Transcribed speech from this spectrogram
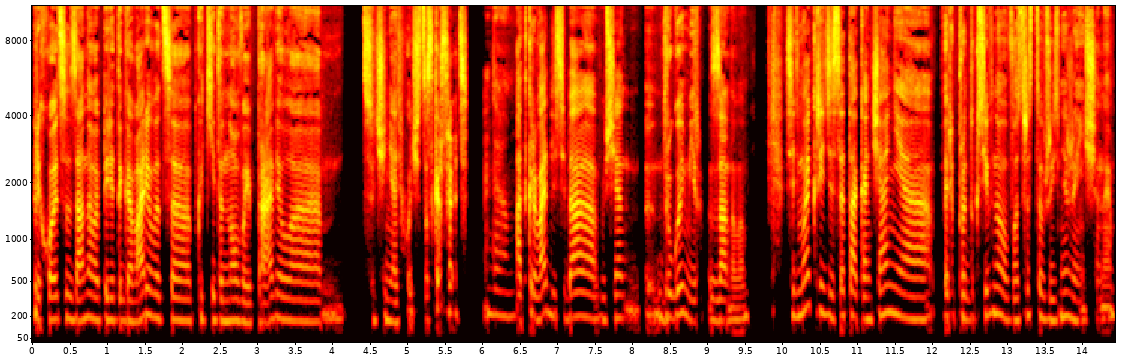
Приходится заново передоговариваться, какие-то новые правила сочинять, хочется сказать. Да. Открывать для себя вообще другой мир заново. Седьмой кризис — это окончание репродуктивного возраста в жизни женщины.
